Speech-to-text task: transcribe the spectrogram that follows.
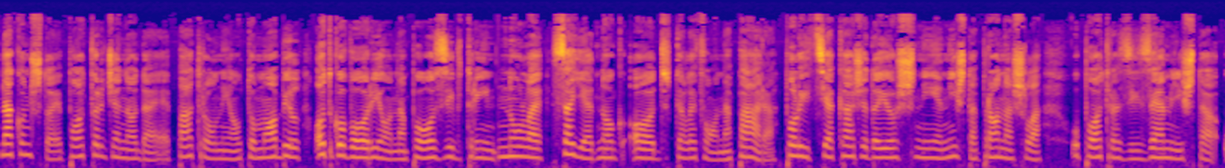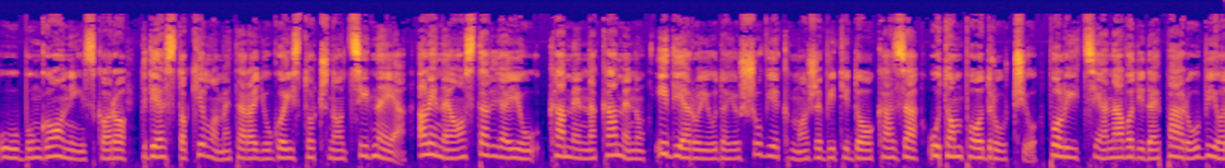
nakon što je potvrđeno da je patrolni automobil odgovorio na poziv 3.0 sa jednog od telefona para. Policija kaže da još nije ništa pronašla u potrazi zemljišta u Bungoni skoro 200 km jugoistočno od Sidneja, ali ne ostavljaju kamen na kamenu i vjeruju da još uvijek može biti dokaza u tom području. Policija navodi da je par ubio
